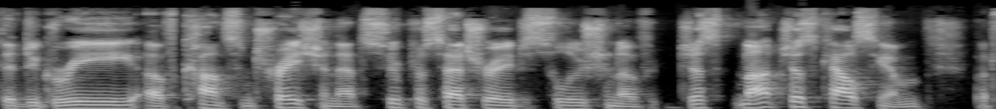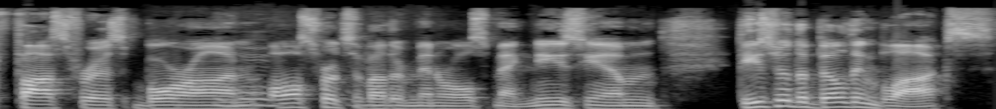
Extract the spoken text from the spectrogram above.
the degree of concentration, that supersaturated solution of just not just calcium, but phosphorus, boron, mm-hmm. all sorts of other minerals, magnesium. These are the building blocks.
